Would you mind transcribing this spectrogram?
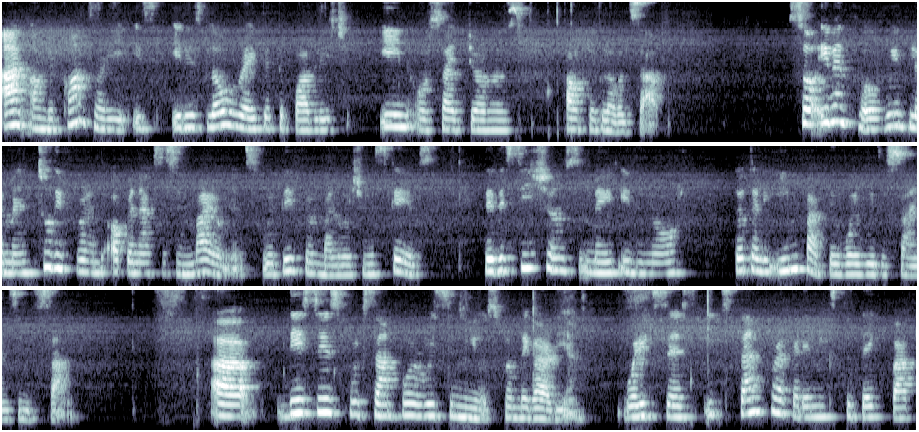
and on the contrary, it is low rated to publish in or side journals of the Global South. So even though we implement two different open access environments with different valuation scales, the decisions made in the North totally impact the way we design in the South. Uh, this is, for example, recent news from The Guardian where it says it's time for academics to take back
